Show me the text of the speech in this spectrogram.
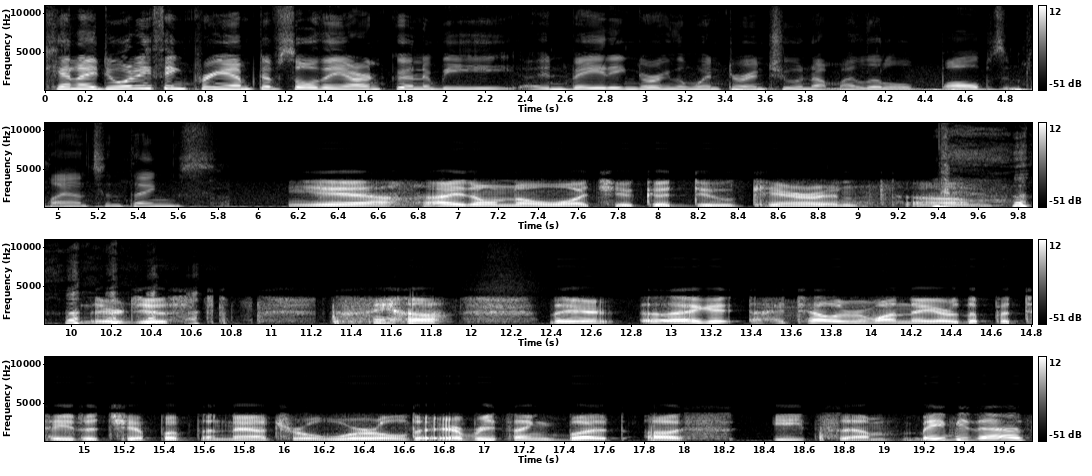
Can I do anything preemptive so they aren't going to be invading during the winter and chewing up my little bulbs and plants and things? Yeah, I don't know what you could do, Karen. Um, they're just, yeah, they're. I, get- I tell everyone they are the potato chip of the natural world. Everything but us eats them. Maybe that's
